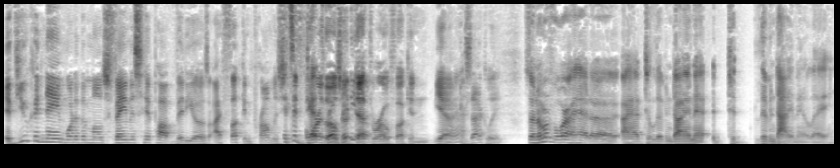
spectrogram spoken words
If you could name one of the most famous hip hop videos, I fucking promise you, It's a four Death of Row those video. are Death Row fucking yeah, Yeah. exactly. So number four, I had uh, I had to live and die in a, to live and die in L.A.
